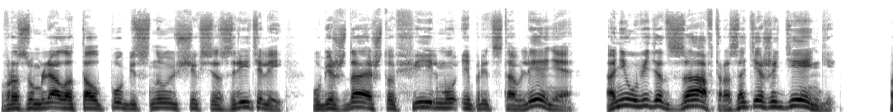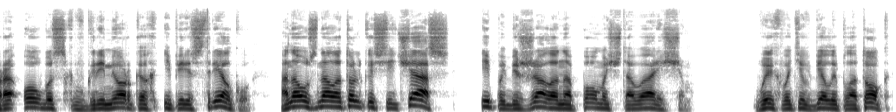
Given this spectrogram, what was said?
вразумляла толпу беснующихся зрителей, убеждая, что фильму и представление они увидят завтра за те же деньги. Про обыск в гримерках и перестрелку она узнала только сейчас и побежала на помощь товарищам. Выхватив белый платок,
